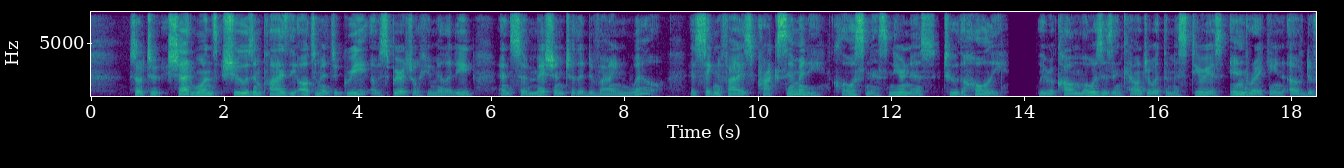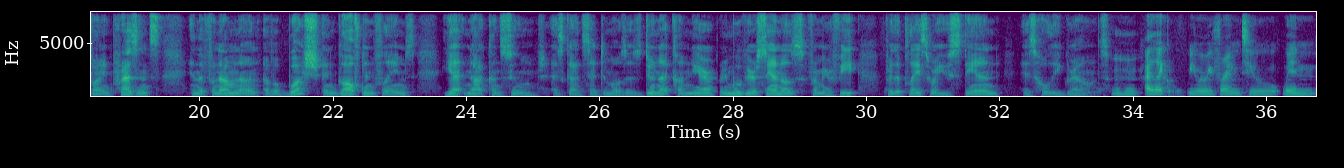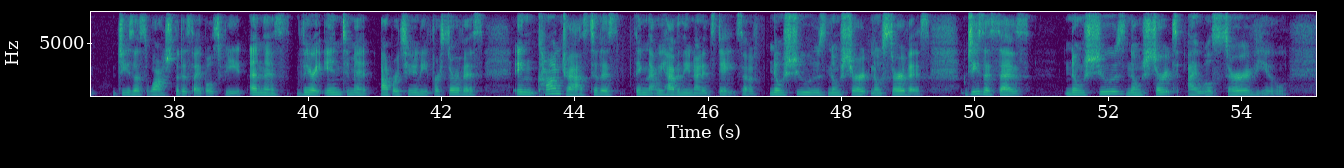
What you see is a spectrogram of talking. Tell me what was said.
So, to shed one's shoes implies the ultimate degree of spiritual humility and submission to the divine will. It signifies proximity, closeness, nearness to the holy. We recall Moses' encounter with the mysterious inbreaking of divine presence in the phenomenon of a bush engulfed in flames yet not consumed, as God said to Moses. Do not come near, remove your sandals from your feet, for the place where you stand is holy ground. Mm-hmm. I like you were referring to when Jesus washed the disciples' feet and this very intimate opportunity for service in contrast to this thing that we have in the United States of no shoes, no shirt, no service. Jesus says, No shoes, no shirt, I will serve you.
